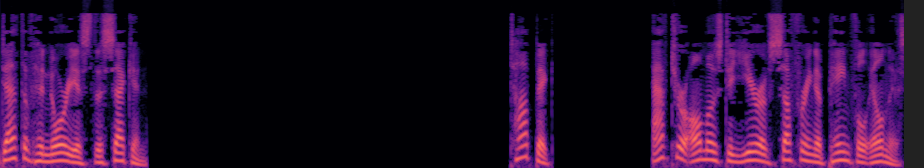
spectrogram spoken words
Death of Honorius II After almost a year of suffering a painful illness,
